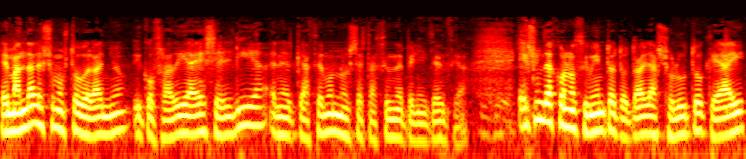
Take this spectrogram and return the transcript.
Hermandades somos todo el año y cofradía es el día en el que hacemos nuestra estación de penitencia. Es un desconocimiento total y absoluto que hay,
